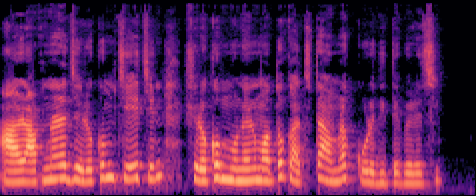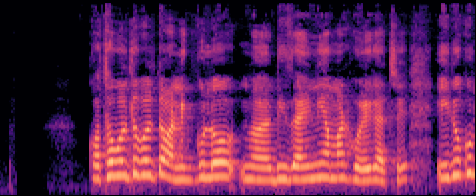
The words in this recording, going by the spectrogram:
আর আপনারা যেরকম চেয়েছেন, সেরকম মনের মতো কাজটা আমরা করে দিতে পেরেছি। কথা বলতে বলতে অনেকগুলো ডিজাইনই আমার হয়ে গেছে। এই রকম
